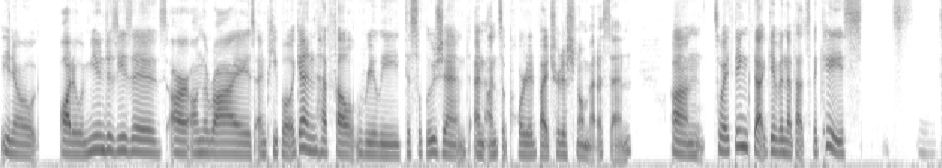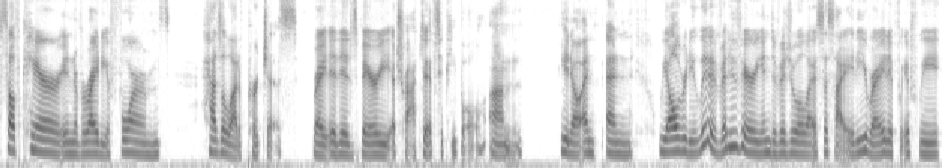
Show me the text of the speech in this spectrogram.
you know, autoimmune diseases are on the rise, and people, again, have felt really disillusioned and unsupported by traditional medicine. Um, so I think that given that that's the case, self care in a variety of forms has a lot of purchase, right? It is very attractive to people. Um, you know, and and we already live in a very individualized society, right? If if we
